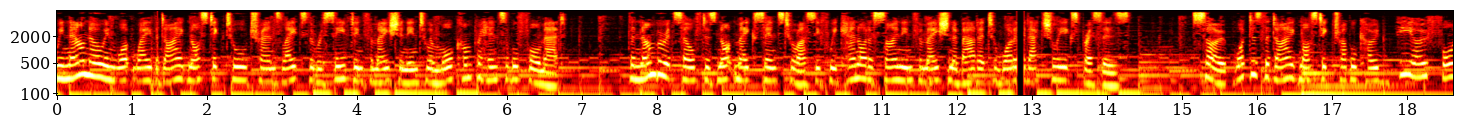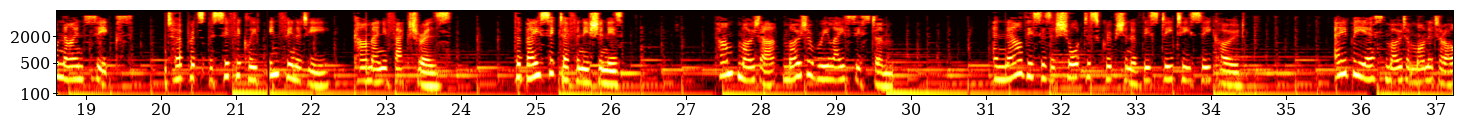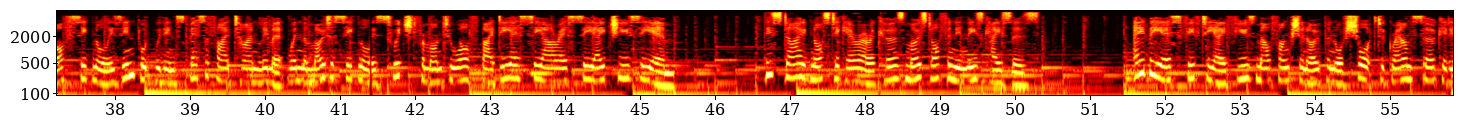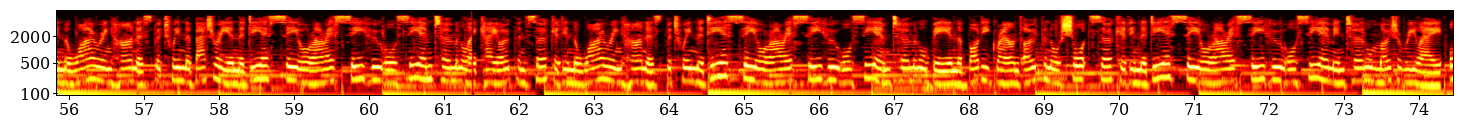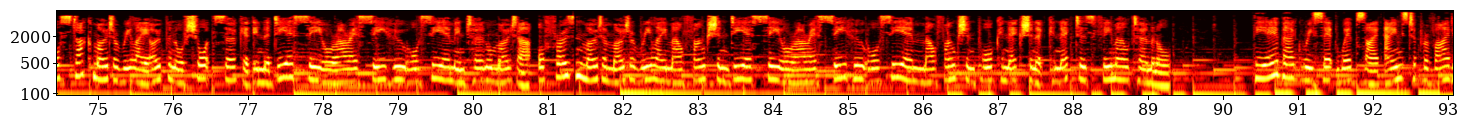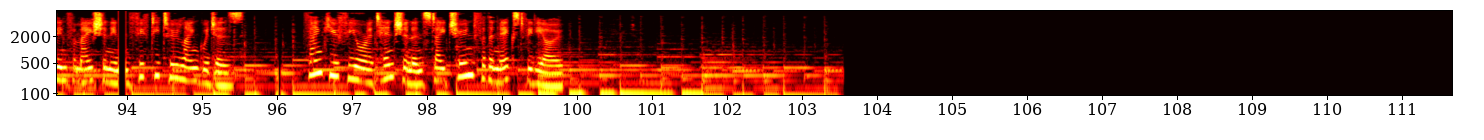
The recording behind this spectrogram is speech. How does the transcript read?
We now know in what way the diagnostic tool translates the received information into a more comprehensible format. The number itself does not make sense to us if we cannot assign information about it to what it actually expresses. So, what does the diagnostic trouble code P0496 interpret specifically infinity car manufacturers? The basic definition is pump motor, motor relay system. And now this is a short description of this DTC code. ABS motor monitor off signal is input within specified time limit when the motor signal is switched from on to off by DSCRSCHUCM. This diagnostic error occurs most often in these cases. ABS50A fuse malfunction open or short to ground circuit in the wiring harness between the battery and the DSC or RSC HU or CM terminal AK open circuit in the wiring harness between the DSC or RSC HU or CM terminal B and the body ground open or short circuit in the DSC or RSC HU or CM internal motor relay, or stuck motor relay open or short circuit in the DSC or RSC HU or CM internal motor, or frozen motor motor relay malfunction DSC or RSC HU or CM malfunction poor connection at connectors female terminal. The Airbag Reset website aims to provide information in 52 languages. Thank you for your attention and stay tuned for the next video.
